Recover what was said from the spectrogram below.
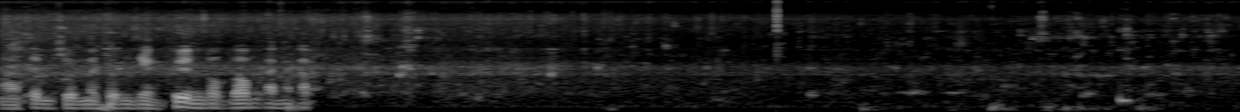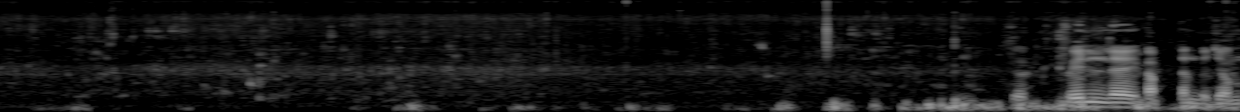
มาชมชมมาชมเสียงคลื่นพร้อมๆกันนะครับสุดฟินเลยครับท่านผู้ชม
